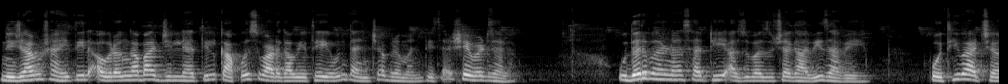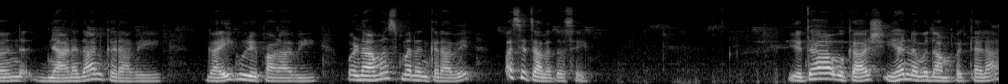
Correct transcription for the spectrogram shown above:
निजामशाहीतील औरंगाबाद जिल्ह्यातील कापूस वाडगाव येथे येऊन त्यांच्या भ्रमंतीचा शेवट झाला. उदरभरणासाठी आजूबाजूच्या गावी जावे पोथी वाचन ज्ञानदान करावे गाई गुरे पाळावी व नामस्मरण करावे असे चालत असे. यथावकाश ह्या नवदाम्पत्याला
